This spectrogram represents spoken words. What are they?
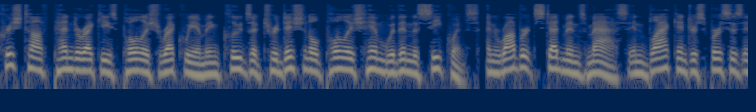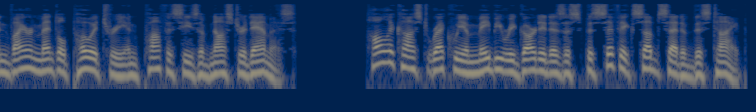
Krzysztof Penderecki's Polish Requiem includes a traditional Polish hymn within the sequence, and Robert Steadman's Mass in Black intersperses environmental poetry and prophecies of Nostradamus. Holocaust Requiem may be regarded as a specific subset of this type.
